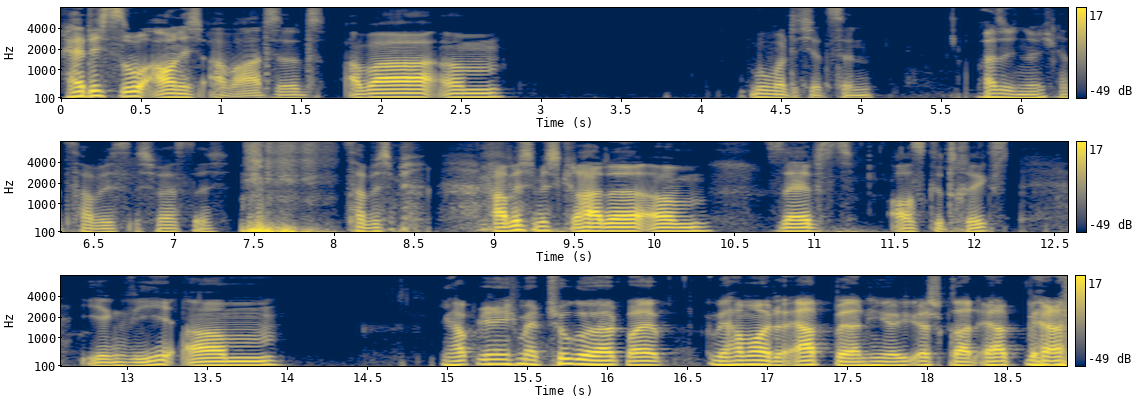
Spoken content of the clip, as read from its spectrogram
hätte ich so auch nicht erwartet. Aber ähm, wo wollte ich jetzt hin? Weiß ich nicht. Jetzt habe ich es, ich weiß nicht. Jetzt habe ich, hab ich mich gerade ähm, selbst ausgetrickst. Irgendwie. Ähm, Ihr habt ihr nicht mehr zugehört, weil wir haben heute Erdbeeren hier. Ich esse gerade Erdbeeren.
